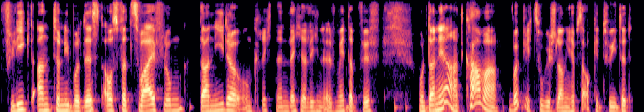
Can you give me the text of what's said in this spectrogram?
fliegt Anthony Modest aus Verzweiflung da nieder und kriegt einen lächerlichen Elfmeterpfiff. Und dann, ja, hat Karma wirklich zugeschlagen. Ich habe es auch getweetet.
